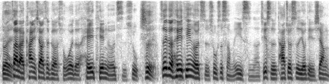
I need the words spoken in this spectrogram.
对再来看一下这个所谓的黑天鹅指数，是这个黑天鹅指数是什么意思呢？其实它就是有点像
